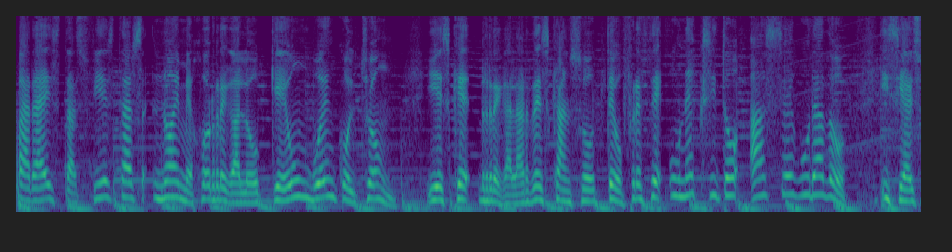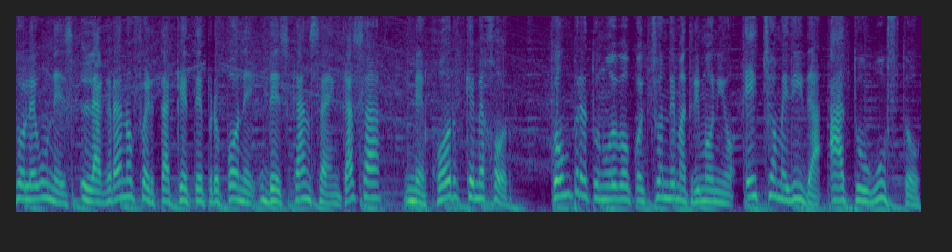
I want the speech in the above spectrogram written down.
Para estas fiestas no hay mejor regalo que un buen colchón. Y es que regalar descanso te ofrece un éxito asegurado. Y si a eso le unes la gran oferta que te propone Descansa en casa, mejor que mejor. Compra tu nuevo colchón de matrimonio hecho a medida, a tu gusto,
